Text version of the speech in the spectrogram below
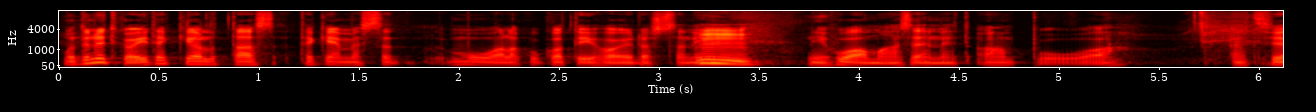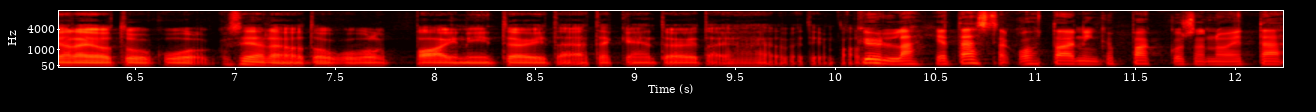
Mutta nyt kun itsekin ollut taas tekemässä muualla kuin kotihoidossa, niin, mm. niin huomaa sen, että ampua. Että siellä joutuu, kuul- siellä joutuu kuul- painiin töitä ja tekemään töitä ihan helvetin paljon. Kyllä, ja tässä kohtaa niin pakko sanoa, että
